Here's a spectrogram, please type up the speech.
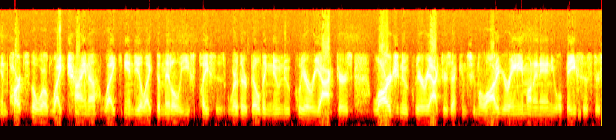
in parts of the world like China, like India, like the Middle East, places where they're building new nuclear reactors, large nuclear reactors that consume a lot of uranium on an annual basis. There's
